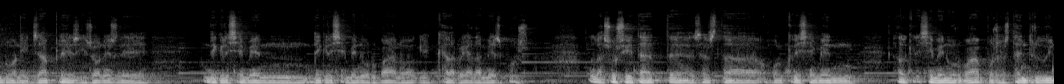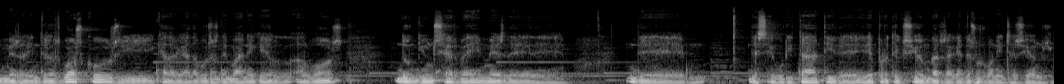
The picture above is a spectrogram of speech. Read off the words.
urbanitzables i zones de, de, creixement, de creixement urbà, no? que cada vegada més doncs, la societat eh, s'està, o el creixement el creixement urbà doncs, està introduint més a dintre dels boscos i cada vegada doncs, es demana que el, el bosc doni un servei més de, de, de, de seguretat i de, de protecció envers aquestes urbanitzacions.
